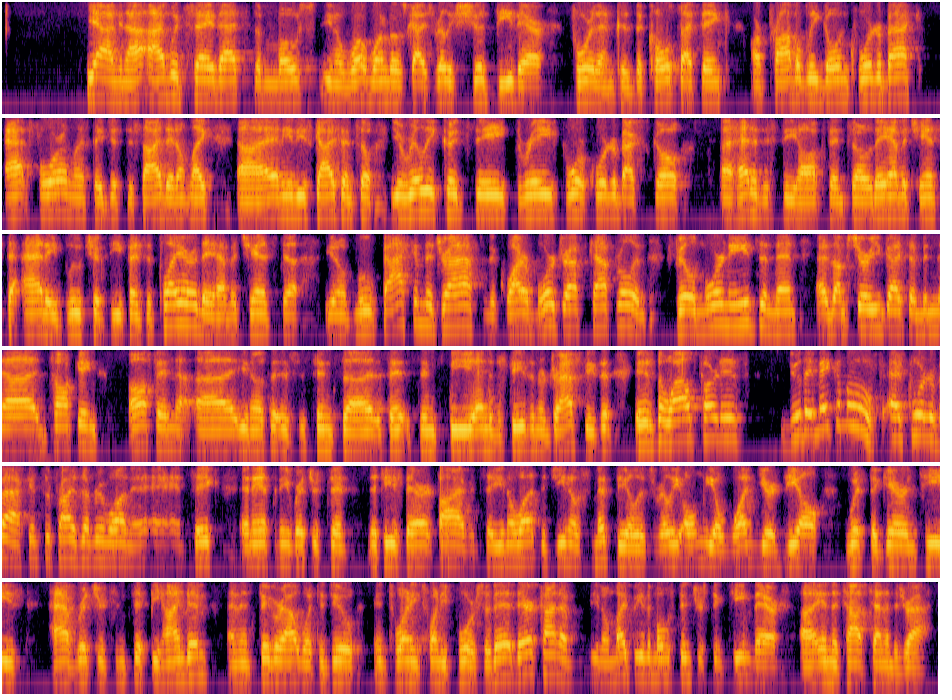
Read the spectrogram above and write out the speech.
Yeah, I mean, I, I would say that's the most, you know, what one of those guys really should be there for them because the Colts, I think, are probably going quarterback at four unless they just decide they don't like uh, any of these guys. And so you really could see three, four quarterbacks go ahead of the Seahawks. And so they have a chance to add a blue chip defensive player. They have a chance to, you know, move back in the draft and acquire more draft capital and fill more needs. And then, as I'm sure you guys have been uh, talking often, uh, you know, since, uh, since the end of the season or draft season, is the wild card is do they make a move at quarterback and surprise everyone and, and take an Anthony Richardson that he's there at five and say, you know what, the Geno Smith deal is really only a one year deal with the guarantees. Have Richardson sit behind him and then figure out what to do in 2024. So they're, they're kind of, you know, might be the most interesting team there uh, in the top 10 of the draft.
